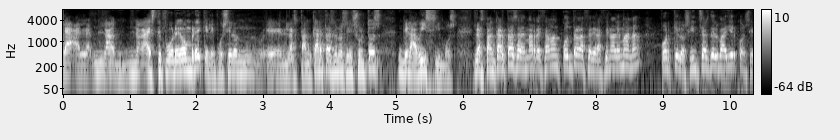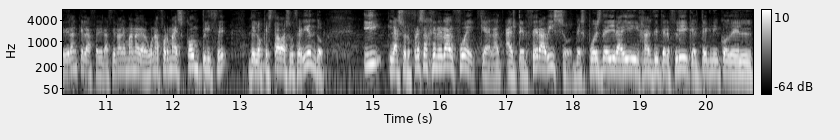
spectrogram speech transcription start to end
a este pobre hombre que le pusieron en las pancartas unos insultos gravísimos. Las pancartas además rezaban contra la Federación Alemana porque los hinchas del Bayern consideran que la Federación Alemana de alguna forma es cómplice de lo que estaba sucediendo. Y la sorpresa general fue que al, tercer aviso, después de ir ahí Hans-Dieter Flick, el técnico del,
